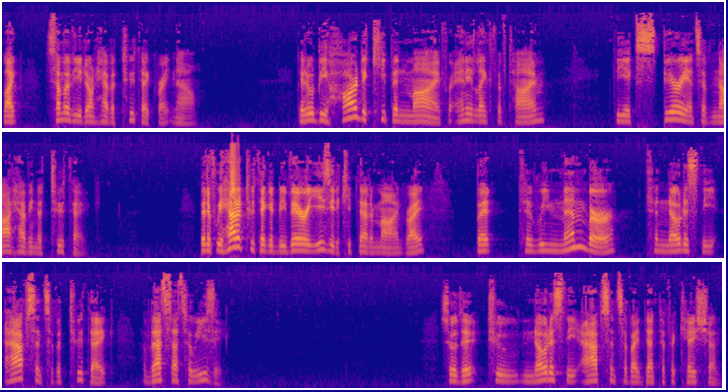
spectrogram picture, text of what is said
Like some of you don't have a toothache right now. But it would be hard to keep in mind for any length of time the experience of not having a toothache. But if we had a toothache, it'd be very easy to keep that in mind, right? But to remember to notice the absence of a toothache, that's not so easy. So that to notice the absence of identification,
